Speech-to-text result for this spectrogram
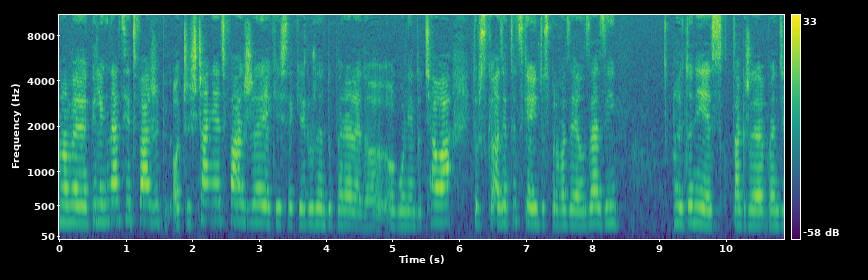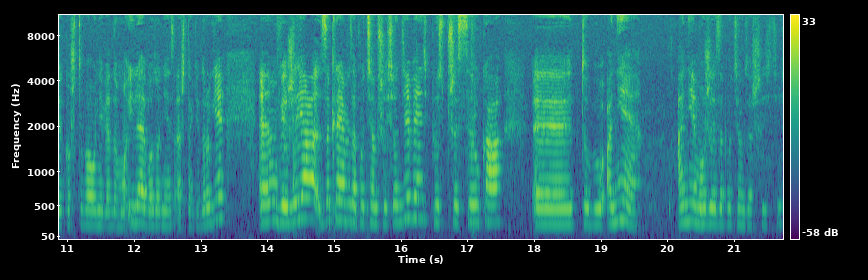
Mamy pielęgnację twarzy, oczyszczanie twarzy, jakieś takie różne duperele do, ogólnie do ciała. To wszystko azjatyckie, oni to sprowadzają z Azji. Ale to nie jest tak, że będzie kosztowało nie wiadomo ile, bo to nie jest aż takie drogie. E, mówię, że ja za krem zapłaciłam 69 plus przesyłka e, to było, a nie, a nie, może ja zapłaciłam za 60.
